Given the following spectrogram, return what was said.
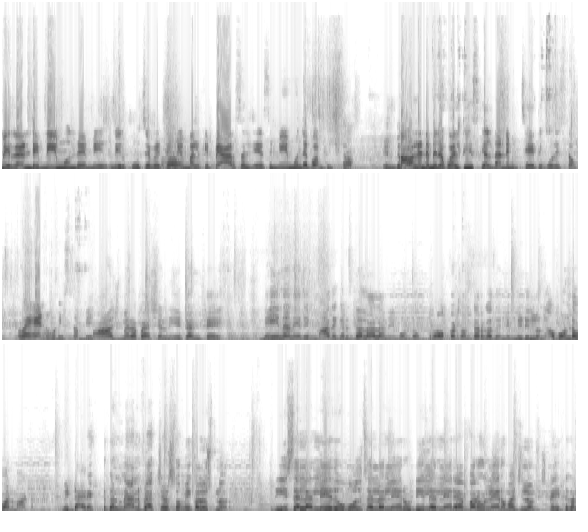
మీరు రండి మీ ముందే మీరు కూర్చోబెట్టి. మిమ్మల్ని పార్సల్ చేసి మీ ముందే పంపిస్తాం. కావాలంటే మీరు ఒకవేళ తీసుకెళ్తా అంటే మీకు చేతికి కూడా ఇస్తాం బై హ్యాండ్ కూడా ఇస్తాం. మా అజ్మీరా ఫ్యాషన్ ఏంటంటే మెయిన్ అనేది మా దగ్గర దళాలు అనేవి ఉండవు. బ్రోకర్స్ ఉంటారు కదండి మిడిల్లోని అవి ఉండవు అనమాట మీ డైరెక్ట్గా మ్యానుఫ్యాక్చర్స్తో మీకు కలుస్తున్నారు. రీసెల్లర్ లేదు హోల్సేలర్ లేరు డీలర్ లేరు ఎవ్వరు లేరు మధ్యలో స్ట్రైట్గా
